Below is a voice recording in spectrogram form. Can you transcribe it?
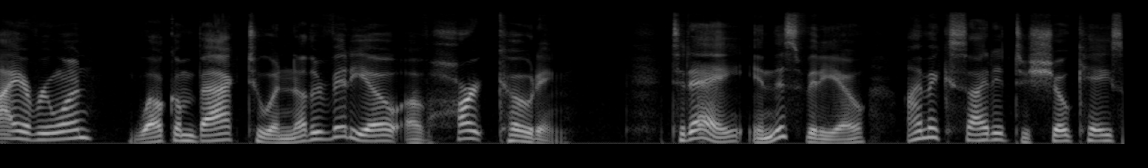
Hi everyone, welcome back to another video of Heart Coding. Today, in this video, I'm excited to showcase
